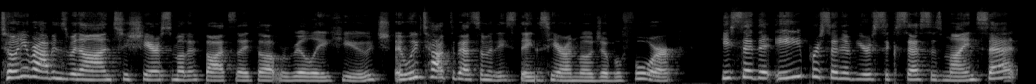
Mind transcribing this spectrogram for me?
Tony Robbins went on to share some other thoughts that I thought were really huge. And we've talked about some of these things here on Mojo before. He said that 80% of your success is mindset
